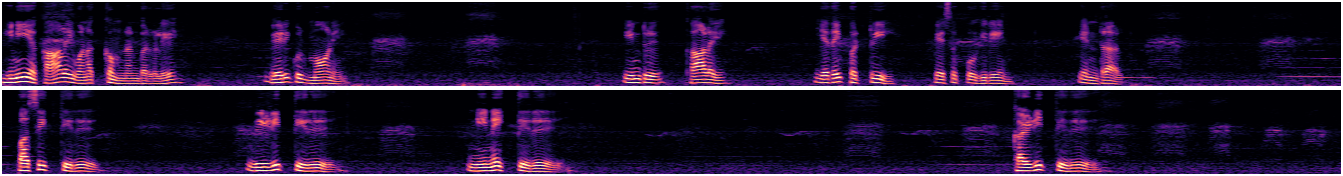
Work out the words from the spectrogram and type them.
இனிய காலை வணக்கம் நண்பர்களே. வெரி குட் மார்னிங் இன்று காலை எதை பற்றி பேசப்போகிறேன் என்றால் பசித்திரு விழித்திரு நினைத்திரு. கழித்திரு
